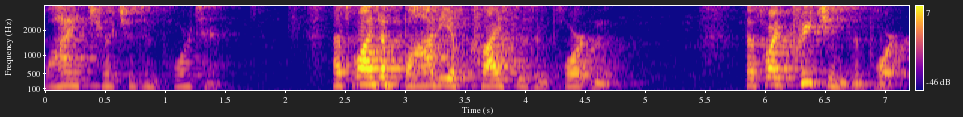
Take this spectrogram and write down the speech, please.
why church is important. That's why the body of Christ is important. That's why preaching is important.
